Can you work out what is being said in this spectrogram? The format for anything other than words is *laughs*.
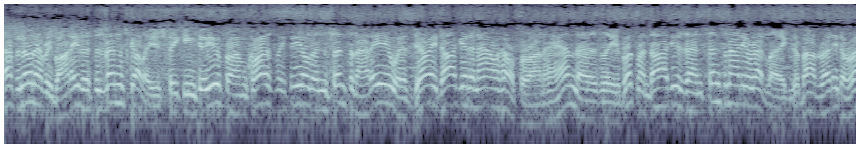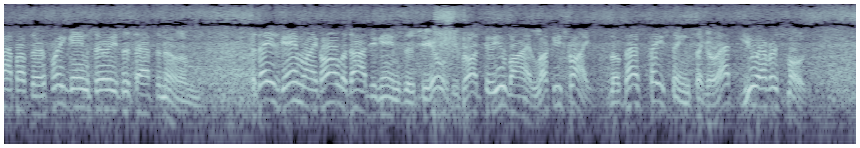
afternoon, everybody. This is Vin Scully speaking to you from Crosley Field in Cincinnati with Jerry Doggett and Al Helfer on hand as the Brooklyn Dodgers and Cincinnati Redlegs are about ready to wrap up their three-game series this afternoon. Today's game, like all the Dodger games this year, will be brought to you by Lucky Strike, the best tasting cigarette you ever smoked.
